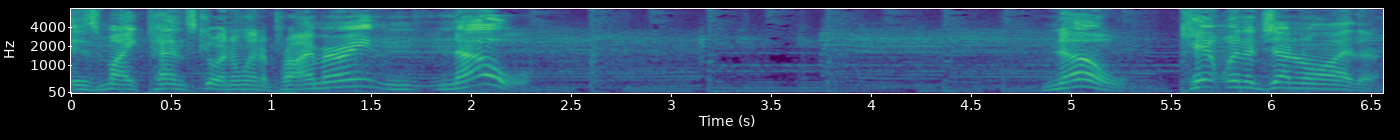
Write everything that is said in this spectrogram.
Is Mike Pence going to win a primary? N- no. No. Can't win a general either.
